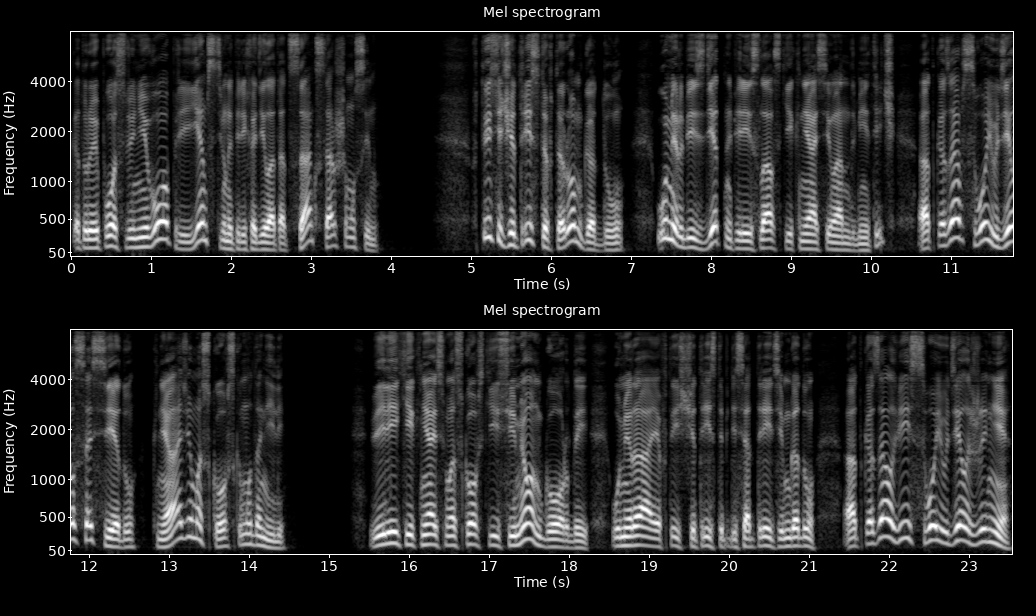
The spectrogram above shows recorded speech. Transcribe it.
которая после него преемственно переходила от отца к старшему сыну. В 1302 году умер бездетный переяславский князь Иван Дмитрич, отказав свой удел соседу, князю московскому Даниле. Великий князь московский Семен Гордый, умирая в 1353 году, отказал весь свой удел жене,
